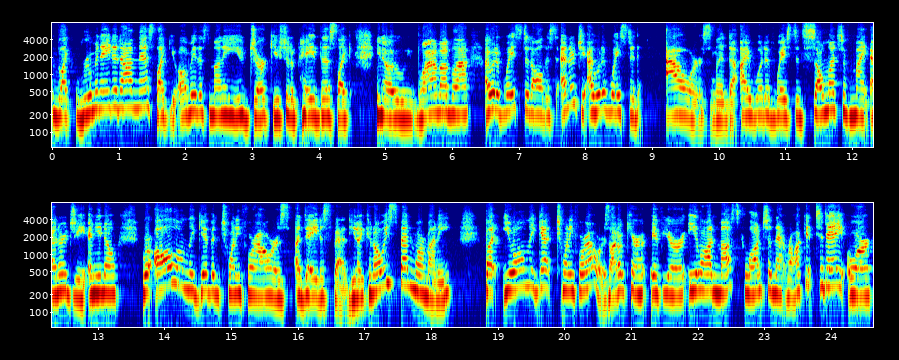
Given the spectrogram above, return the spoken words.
like ruminated on this, like you owe me this money, you jerk, you should have paid this, like, you know, blah blah blah. I would have wasted all this energy. I would have wasted hours, Linda. I would have wasted so much of my energy. And, you know, we're all only given 24 hours a day to spend. You know, you can always spend more money, but you only get 24 hours. I don't care if you're Elon Musk launching that rocket today or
